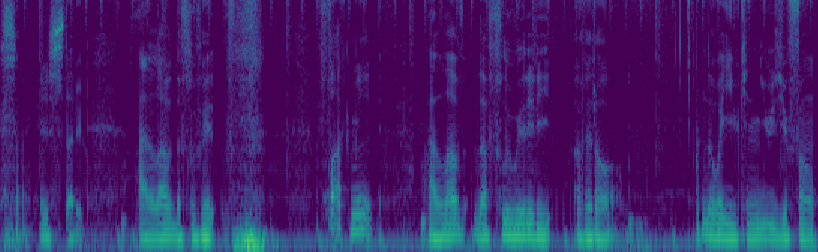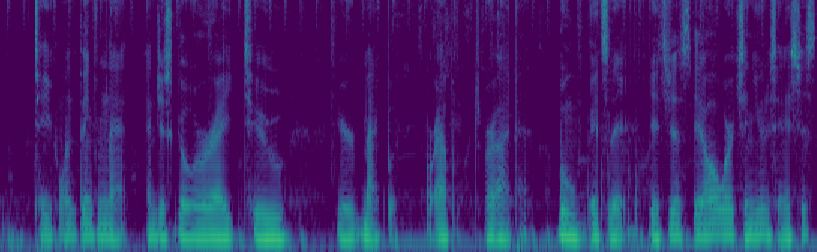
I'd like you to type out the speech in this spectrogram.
Sorry, I just stuttered. I love the fluid. Fuck me. I love the fluidity of it all. The way you can use your phone take one thing from that and just go right to your MacBook or Apple Watch or iPad. Boom, it's there. It's just it all works in unison. It's just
